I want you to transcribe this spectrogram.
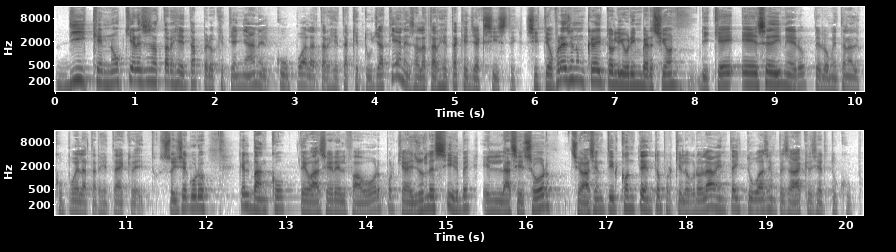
di que no quieres esa tarjeta, pero que te añadan el cupo a la tarjeta que tú ya tienes, a la tarjeta que ya existe. Si te ofrecen un crédito libre inversión, di que ese dinero te lo metan al cupo de la tarjeta de crédito. Estoy seguro que el banco te va a hacer el favor porque a ellos les sirve. El asesor se va a sentir contento porque logró la venta y tú vas a empezar a crecer tu cupo.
